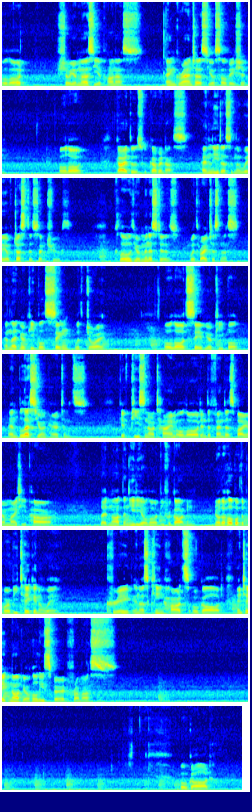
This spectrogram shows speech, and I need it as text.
O Lord, show your mercy upon us and grant us your salvation. O Lord, guide those who govern us and lead us in the way of justice and truth. Clothe your ministers with righteousness, and let your people sing with joy. O Lord, save your people, and bless your inheritance. Give peace in our time, O Lord, and defend us by your mighty power. Let not the needy, O Lord, be forgotten, nor the hope of the poor be taken away. Create in us clean hearts, O God, and take not your Holy Spirit from us. O God,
